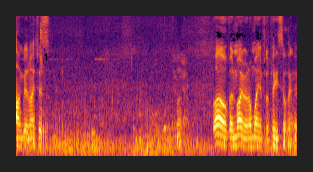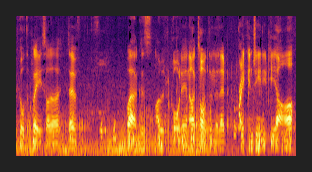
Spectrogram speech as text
I'm good, mate. Just What are you doing there? well, for the moment, I'm waiting for the police. I think they've called the police. Uh, they've well, because I was recording. And I told them that they're breaking GDPR,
